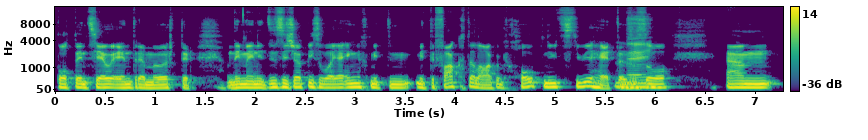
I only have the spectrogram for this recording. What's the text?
potenziell eher ein Mörder. Und ich meine, das ist etwas, was ja eigentlich mit, dem, mit der Faktenlage überhaupt nichts zu tun hat. Also so, ähm,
